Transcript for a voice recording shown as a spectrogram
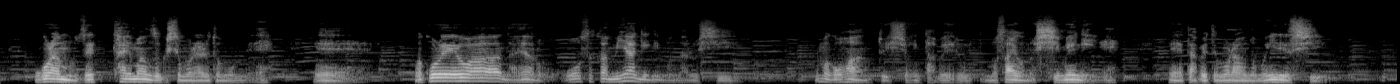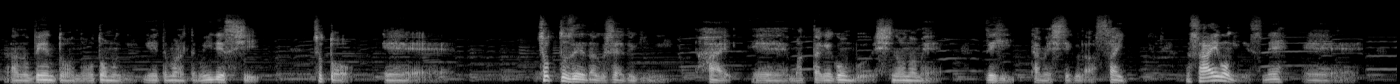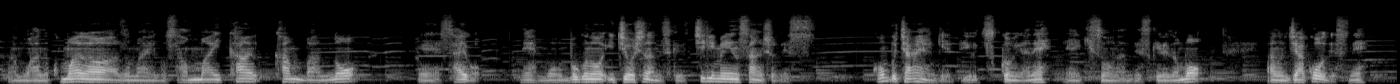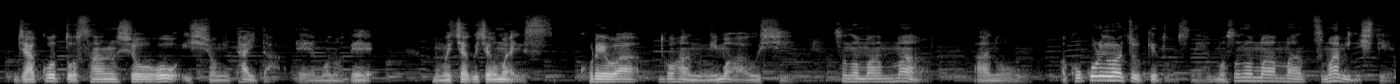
これはもう絶対満足してもらえると思うんでね。えー、まあ、これは何やろう、大阪土産にもなるし、まあ、ご飯と一緒に食べる、もう最後の締めにね、えー、食べてもらうのもいいですし、あの、弁当のお供に入れてもらってもいいですし、ちょっと、えー、ちょっと贅沢したいときに、はい、えー、松茸昆布、しののめ、ぜひ試してください。最後にですね、えー、もうあの、駒川あずまいの3枚看板の、えー、最後、ね、もう僕の一押しなんですけど、ちりめん山椒です。昆布ちゃんやんけっていうツッコミがね、えー、来そうなんですけれども、あの、じゃこですね。じゃこと山椒を一緒に炊いた、えー、もので、もうめちゃくちゃうまいです。これはご飯にも合うし、そのまんま、あの、まあ、これはちょっとけどですね、もうそのまんまつまみにして、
